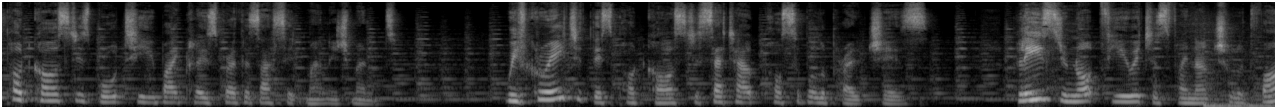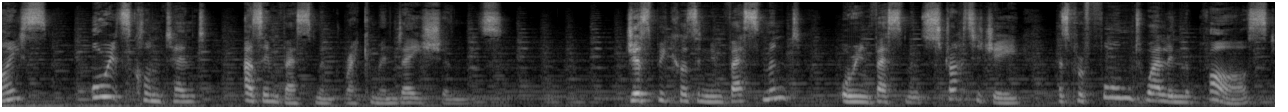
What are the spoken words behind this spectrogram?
podcast is brought to you by Close Brothers Asset Management. We've created this podcast to set out possible approaches. Please do not view it as financial advice or its content as investment recommendations. Just because an investment or investment strategy has performed well in the past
